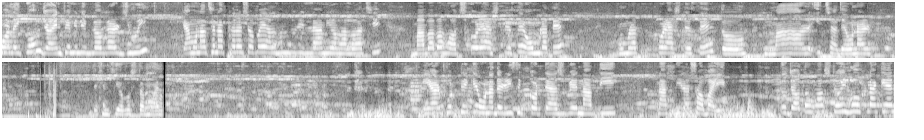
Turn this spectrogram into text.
আসসালামাইকুম জয়েন্ট ফ্যামিলি ব্লগার জুই কেমন আছেন আপনারা সবাই? আলহামদুলিল্লাহ, আমিও ভালো আছি। মা বাবা হজ করে আসতেছে, ওমরাতে ওমরা করে আসতেছে। তো মার ইচ্ছা যে ওনার, দেখেন কি অবস্থা ময়লা এয়ারপোর্ট থেকে ওনাদের রিসিভ করতে আসবে নাতি, নাতনিরা সবাই। তো যত কষ্টই হোক না কেন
